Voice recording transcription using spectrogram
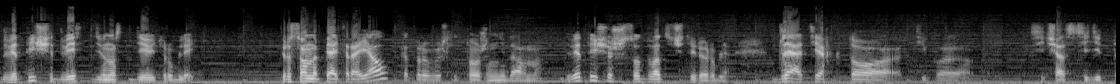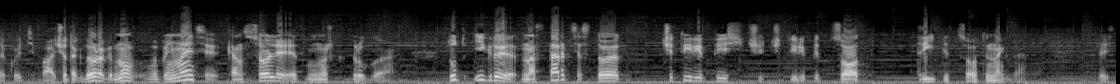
2299 рублей. Persona 5 Royal, который вышла тоже недавно, 2624 рубля. Для тех, кто, типа, сейчас сидит такой, типа, а что так дорого? Ну, вы понимаете, консоли это немножко другое. Тут игры на старте стоят 4000, 4500, 3500 иногда. То есть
